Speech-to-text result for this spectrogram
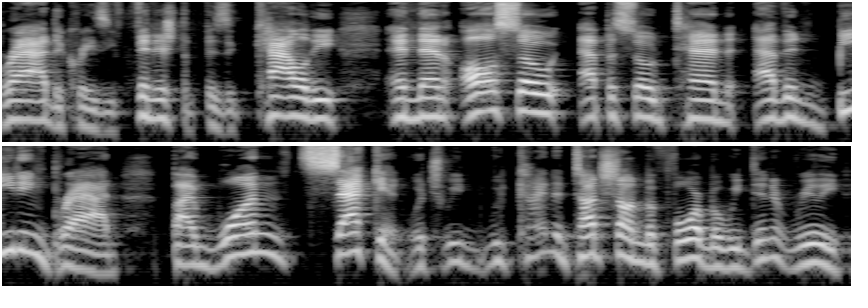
Brad, the crazy finish, the physicality, and then also episode 10, Evan beating Brad by one second, which we we kind of touched on before, but we didn't really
